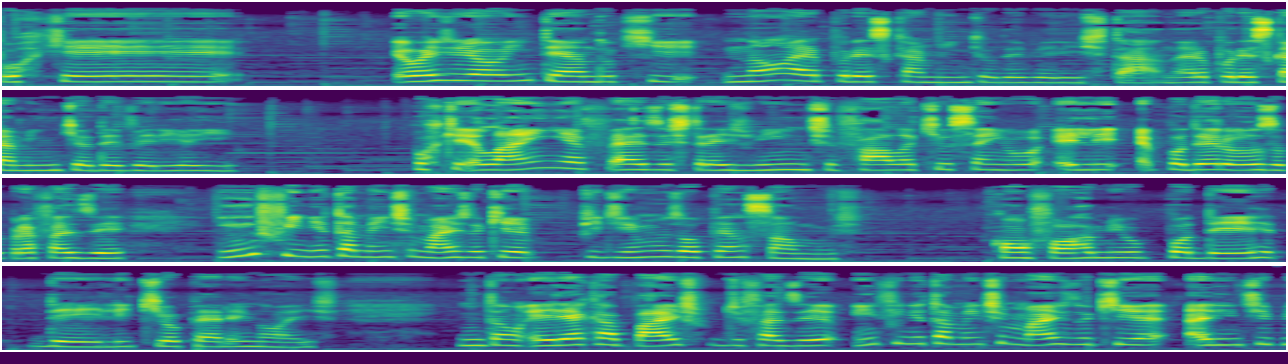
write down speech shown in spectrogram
Porque hoje eu entendo que não era por esse caminho que eu deveria estar, não era por esse caminho que eu deveria ir. Porque lá em Efésios 3:20 fala que o Senhor, ele é poderoso para fazer infinitamente mais do que pedimos ou pensamos, conforme o poder dele que opera em nós. Então, ele é capaz de fazer infinitamente mais do que a gente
